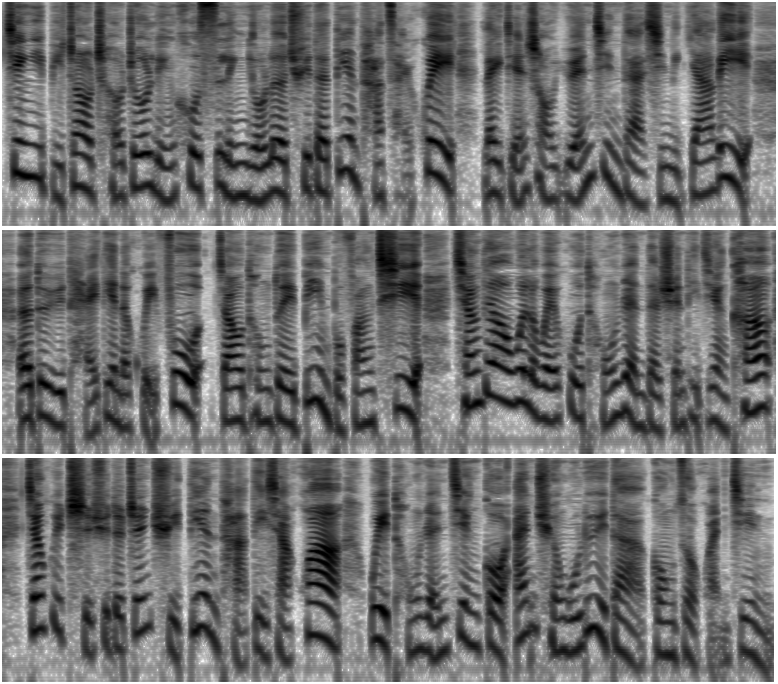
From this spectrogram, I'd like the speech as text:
建议比照潮州林后四零游乐区的电塔彩绘，来减少远景的心理压力。而对于台电的回复，交通队并不放弃，强调为了维护同仁的身体健康，将会持续的争取电塔地下化，为同仁建构安全无虑的工作环境。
